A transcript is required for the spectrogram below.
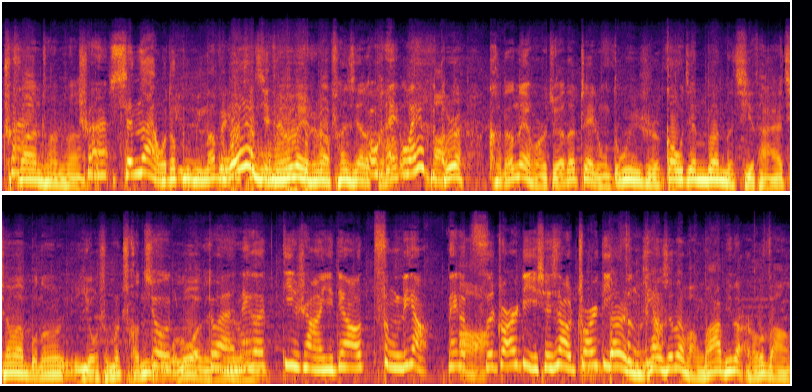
穿穿穿。穿，现在我都不明白为我也不什么穿鞋套。明白为什么要穿鞋的，可我也能我也不不是，可能那会儿觉得这种东西是高尖端的器材，千万不能有什么尘土落进去。对那个地上一定要锃亮，那个哦瓷砖地，学校砖地但是你看锃亮。现在网吧比哪儿都脏，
